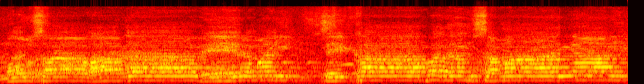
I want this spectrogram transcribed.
मूसावादा वेरमणि. सिक्खापदं समादयामि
